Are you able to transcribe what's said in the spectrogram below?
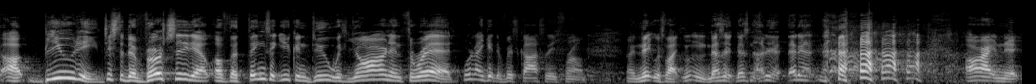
uh, beauty, just the diversity of, the things that you can do with yarn and thread. Where did I get the viscosity from? And Nick was like, that's it, that's not it. All right, Nick.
